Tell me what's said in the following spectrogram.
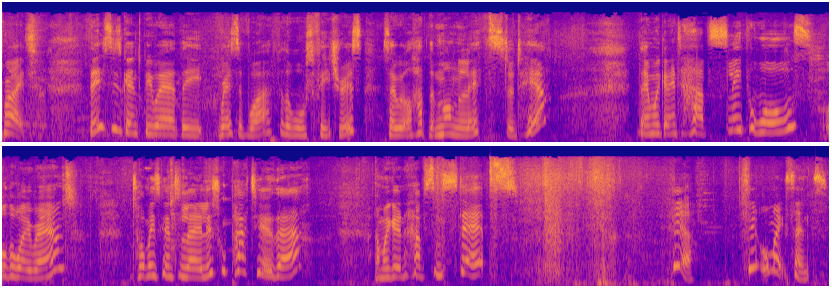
Right, this is going to be where the reservoir for the water feature is. So we'll have the monolith stood here. Then we're going to have sleeper walls all the way around. Tommy's going to lay a little patio there. And we're going to have some steps here. See, it all makes sense.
